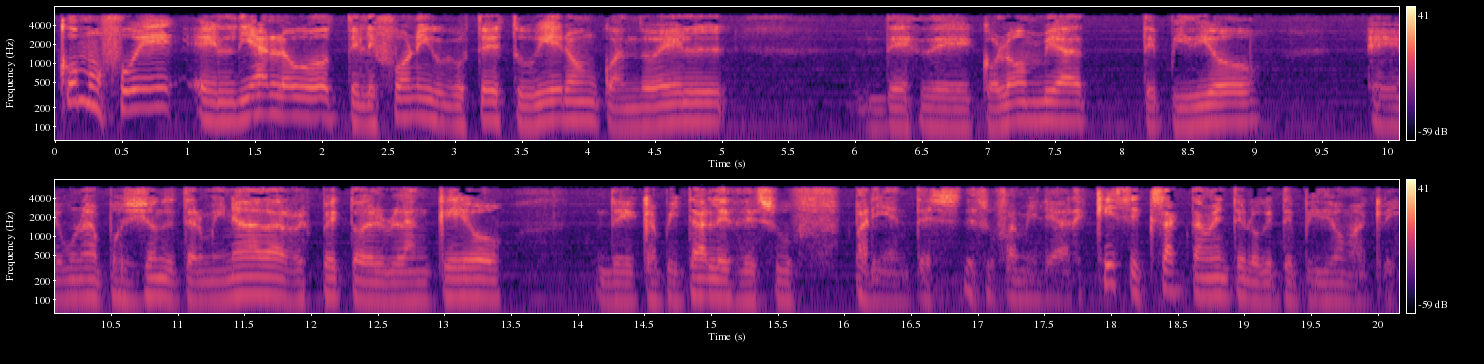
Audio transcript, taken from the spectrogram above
¿Cómo fue el diálogo telefónico que ustedes tuvieron cuando él desde Colombia te pidió eh, una posición determinada respecto del blanqueo de capitales de sus parientes, de sus familiares. ¿Qué es exactamente lo que te pidió Macri?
